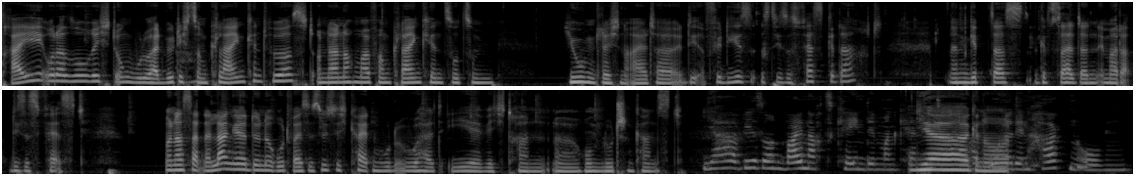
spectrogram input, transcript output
drei oder so Richtung, wo du halt wirklich zum Kleinkind wirst und dann nochmal vom Kleinkind so zum jugendlichen Alter. Die, für die ist dieses Fest gedacht. Dann gibt das, gibt's halt dann immer da, dieses Fest. Und das hat eine lange, dünne, rot-weiße Süßigkeiten, wo du halt ewig dran äh, rumlutschen kannst. Ja, wie so ein Weihnachtscane, den man kennt. Ja, halt genau. Ohne den Haken oben.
